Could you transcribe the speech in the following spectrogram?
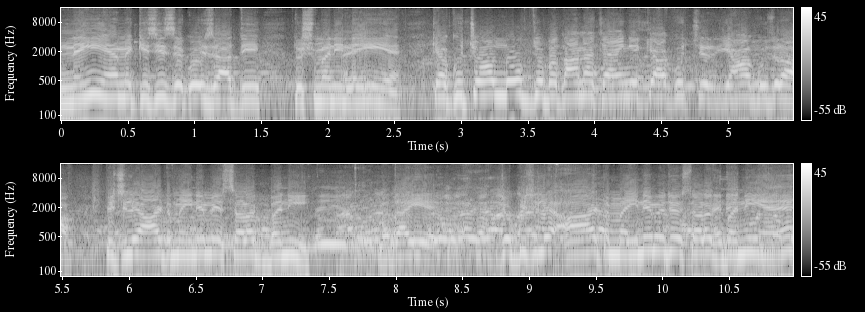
नहीं है हमें किसी से कोई जाति दुश्मनी नहीं। है। क्या कुछ और लोग जो बताना चाहेंगे क्या कुछ यहाँ गुजरा? पिछले आठ महीने में सड़क बनी बताइए। जो पिछले आठ महीने में जो सड़क बनी है।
